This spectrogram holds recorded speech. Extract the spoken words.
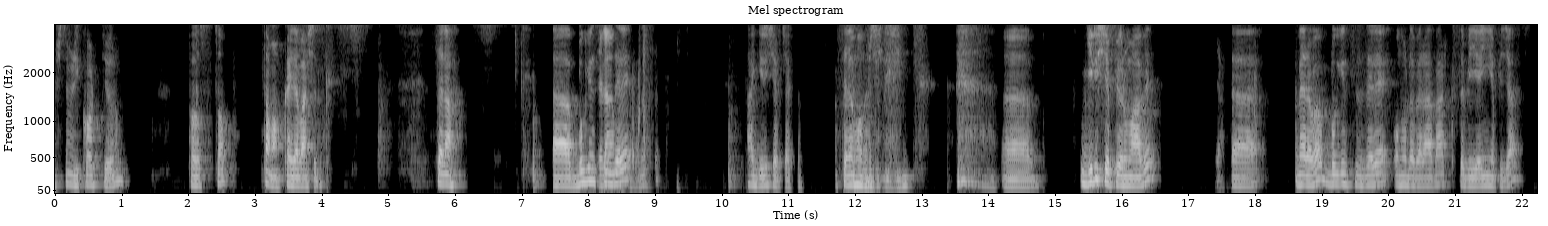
yapmıştım? Record diyorum. Post stop. Tamam kayda başladık. Selam. Ee, Bugün Selam. sizlere ha, giriş yapacaktım. Selam Onurcuğum. Ee, giriş yapıyorum abi. Ee, merhaba. Bugün sizlere Onur'la beraber kısa bir yayın yapacağız.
